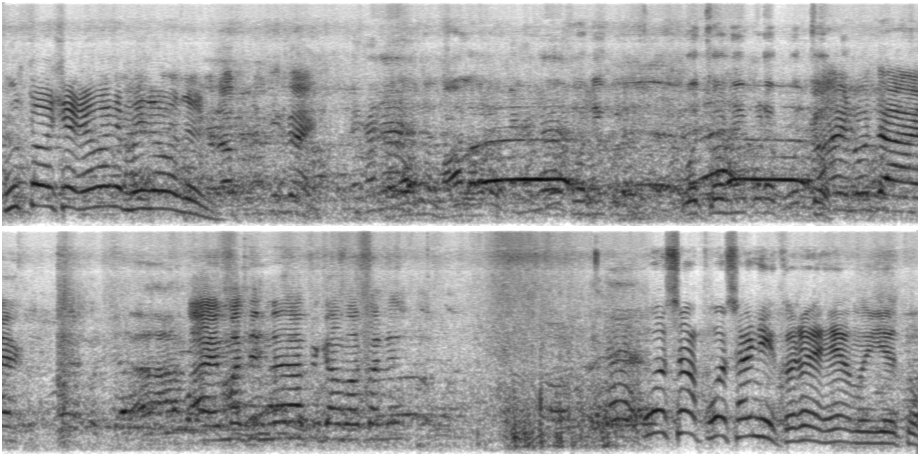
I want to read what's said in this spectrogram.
હું તો છે રેવા દે મહિના આવે ઓછો નહીં પોસા પોસાની કરે હે મજે તો.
